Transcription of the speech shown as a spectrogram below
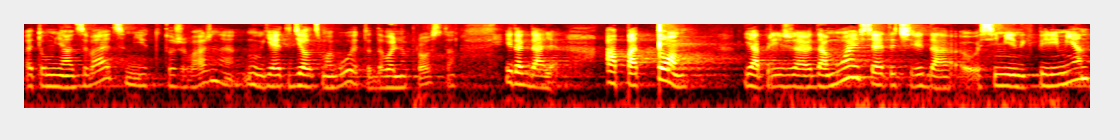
это у меня отзывается, мне это тоже важно, ну, я это делать могу, это довольно просто и так далее. А потом я приезжаю домой, вся эта череда э, семейных перемен,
